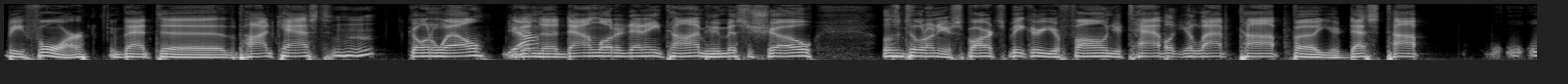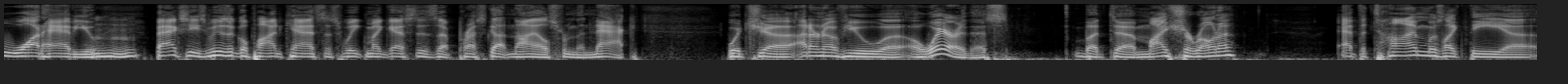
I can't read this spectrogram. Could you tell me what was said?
before that uh, the podcast going well. You Yeah. can uh, download it anytime. If you miss a show, listen to it on your smart speaker, your phone, your tablet, your laptop, uh, your desktop, what have you. Baxy's musical podcast this week. My guest is uh, Prescott Niles from the Knack, which uh, I don't know if you uh, aware of this, but uh, My Sharona at the time was like the uh,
